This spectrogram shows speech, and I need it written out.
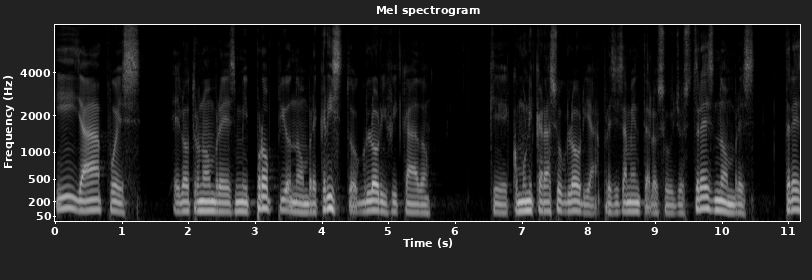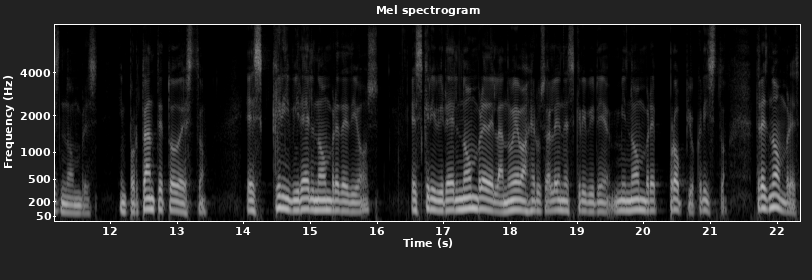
Y ya pues el otro nombre es mi propio nombre, Cristo glorificado, que comunicará su gloria precisamente a los suyos. Tres nombres, tres nombres. Importante todo esto. Escribiré el nombre de Dios, escribiré el nombre de la nueva Jerusalén, escribiré mi nombre propio, Cristo. Tres nombres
